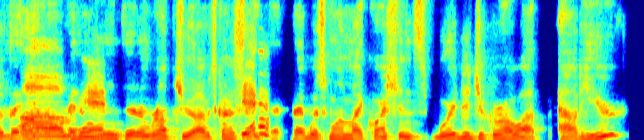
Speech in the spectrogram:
I don't um, and, mean to interrupt you. I was going to say yeah. that, that was one of my questions. Where did you grow up? Out here?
